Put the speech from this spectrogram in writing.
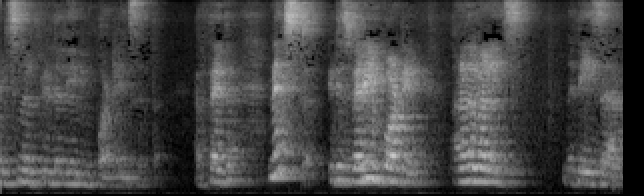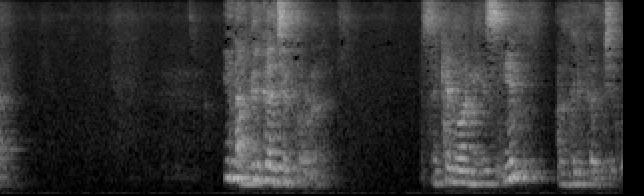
ಮೆಡಿಸಿನಲ್ ಫೀಲ್ಡಲ್ಲಿ ಏನು ಇಂಪಾರ್ಟೆನ್ಸ್ ಅಂತ. ಅರ್ಥ ಆಯ್ತಾ next it is very important another one is that is in agriculture ತಗೊಳ್ಳೋಣ second one is in agriculture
